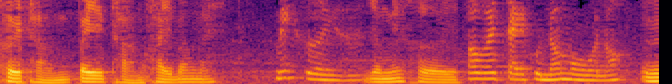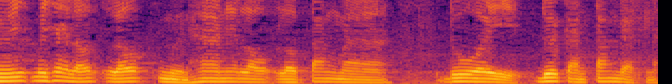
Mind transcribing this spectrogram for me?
เคยถามไปถามใครบ้างไหมไม่เคยค่ะยังไม่เคยเพราะไว้ใจคุณนโมเนาะเอ้ยไม่ใช่แล้วแล้วหมื่นห้าเนี่ยเราเราตั้งมาด้วยด้วยการตั้งแบบไหน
